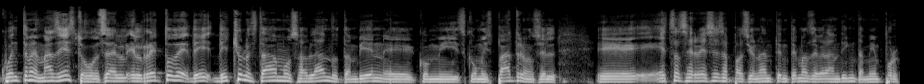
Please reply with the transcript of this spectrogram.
Cuéntame más de esto, o sea, el, reto de, de, hecho lo estábamos hablando también eh, con mis con mis Patreons, el, eh, esta cerveza es apasionante en temas de branding también por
